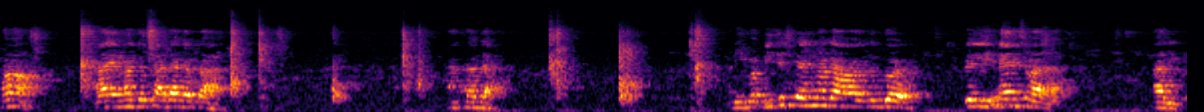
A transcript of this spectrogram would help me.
હા. હા, એમાં જો સાદા કરતા. હા, સાદા. અને એમાં બીજી સ્ટાઇલમાં ગાવા તો પેલી હેન્ડ્સ વાળા. આ રીતે.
